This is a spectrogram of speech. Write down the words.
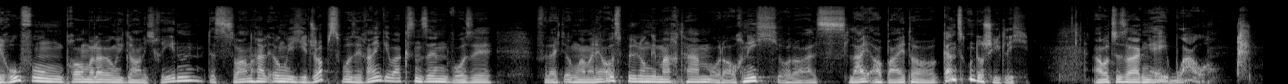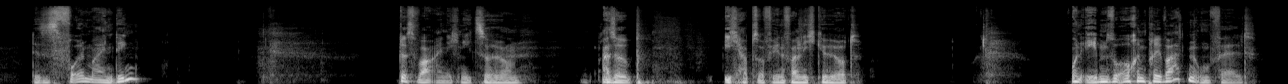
Berufung brauchen wir da irgendwie gar nicht reden. Das waren halt irgendwelche Jobs, wo sie reingewachsen sind, wo sie vielleicht irgendwann mal eine Ausbildung gemacht haben oder auch nicht oder als Leiharbeiter, ganz unterschiedlich. Aber zu sagen, ey, wow, das ist voll mein Ding, das war eigentlich nie zu hören. Also, ich habe es auf jeden Fall nicht gehört. Und ebenso auch im privaten Umfeld.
